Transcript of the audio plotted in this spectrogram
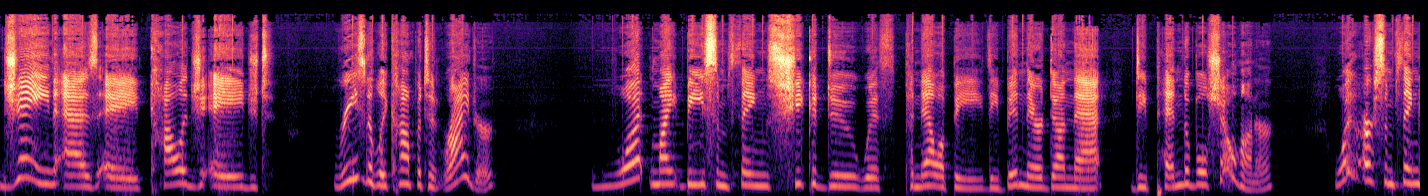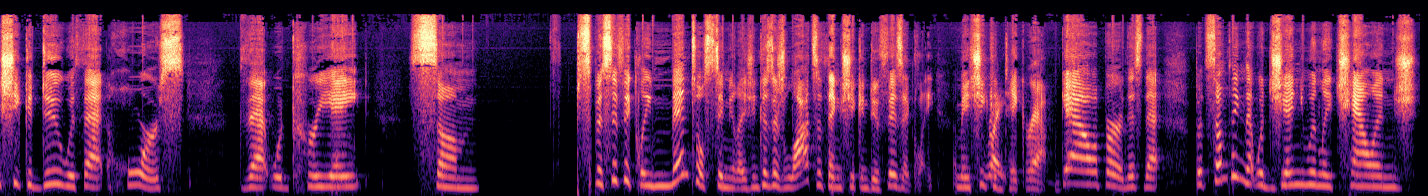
Jane, as a college-aged, reasonably competent rider, what might be some things she could do with Penelope, the been there, done that, dependable show hunter? What are some things she could do with that horse that would create some specifically mental stimulation because there's lots of things she can do physically. I mean, she can Right. take her out and gallop her and this, that, but something that would genuinely challenge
